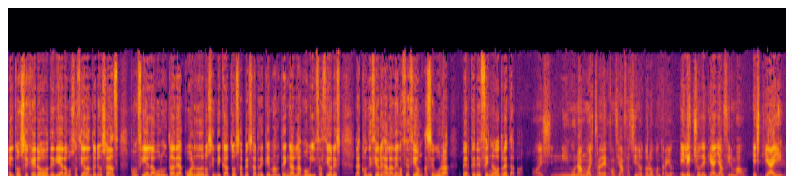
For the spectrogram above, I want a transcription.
El consejero de Diálogo Social, Antonio Sanz, confía en la voluntad de acuerdo de los sindicatos a pesar de que mantengan las movilizaciones. Las condiciones a la negociación, asegura, pertenecen a otra etapa. No es ninguna muestra de desconfianza, sino todo lo contrario. El hecho de que hayan firmado es que hay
